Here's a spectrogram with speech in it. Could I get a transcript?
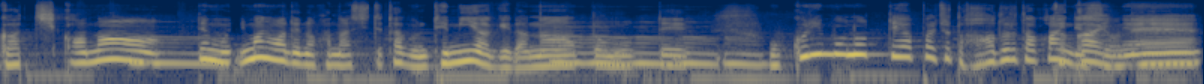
がちかな、うん。うん、でも今までの話って多分手土産だなと思って、うんうんうんうん、贈り物ってやっぱりちょっとハードル高いんですよね。ね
